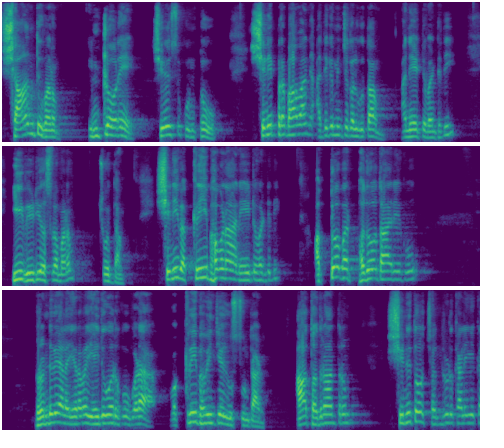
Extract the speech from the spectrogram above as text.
శాంతి మనం ఇంట్లోనే చేసుకుంటూ శని ప్రభావాన్ని అధిగమించగలుగుతాం అనేటువంటిది ఈ వీడియోస్లో మనం చూద్దాం. శని వక్రీభవన అనేటువంటిది అక్టోబర్ పదో తారీఖు రెండు వేల ఇరవై ఐదు వరకు కూడా వక్రీభవించే చూస్తుంటాడు. ఆ తదునాంతరం శనితో చంద్రుడు కలయిక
